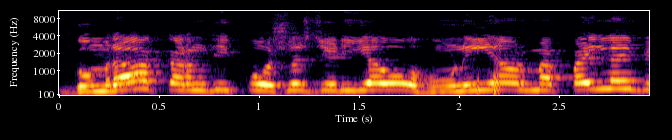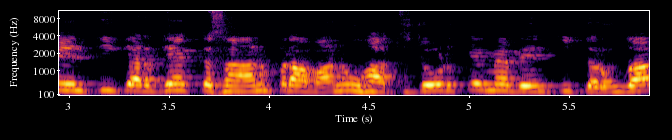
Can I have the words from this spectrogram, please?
ਗੁੰਮਰਾਹ ਕਰਨ ਦੀ ਕੋਸ਼ਿਸ਼ ਜਿਹੜੀ ਆ, ਉਹ ਹੋਣੀ ਆ, ਔਰ ਮੈਂ ਪਹਿਲਾਂ ਹੀ ਬੇਨਤੀ ਕਰਦਿਆਂ ਕਿਸਾਨ ਭਰਾਵਾਂ ਨੂੰ ਹੱਥ ਜੋੜ ਕੇ ਮੈਂ ਬੇਨਤੀ ਕਰੂੰਗਾ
